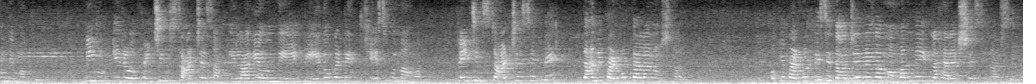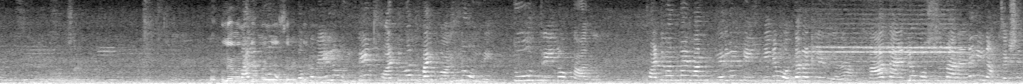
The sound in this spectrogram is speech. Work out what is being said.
ఉంది మాకు. మేము మీరు ఫెన్సింగ్ స్టార్ట్ చేసాం ఇలాగే ఉంది ఏంటి ఏదో ఒకటి చేసుకుందాము అని. ఫెన్సింగ్ స్టార్ట్ చేసింటే దాన్ని పడగొట్టాలని వచ్చినారు. ఓకే పడగొట్టేసి దౌర్జన్యంగా మమ్మల్ని ఇట్లా హెరాస్ చేస్తున్నారు సార్. వాళ్ళు. డబ్బులు ఏమైనా డిమాండ్ చేశారండి? ఒకవేళ ఉంటే ఫార్టీ వన్ బై వన్లో ఉంది. టూ త్రీలో కాదు. ఫార్టీ వన్ బై వన్ వెళ్ళండి. నేనేం వద్దనట్లేదు కదా. నా వస్తున్నారని నేను అబ్జెక్షన్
